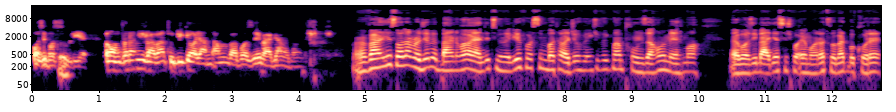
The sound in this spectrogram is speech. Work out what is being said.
بازی با سوریه. و امیدوارم این روند تو لیگ آیندهمون و بازی بعدی هم ادامه و یه سوالم راجع به برنامه آینده تیم ملی پرسیم با توجه به اینکه فکر کنم 15 مهر ماه بازی بعدی هستش با امارات و بعد با کره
